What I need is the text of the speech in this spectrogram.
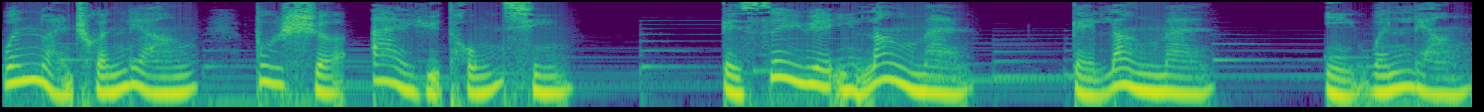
温暖纯良，不舍爱与同情，给岁月以浪漫，给浪漫以温良。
